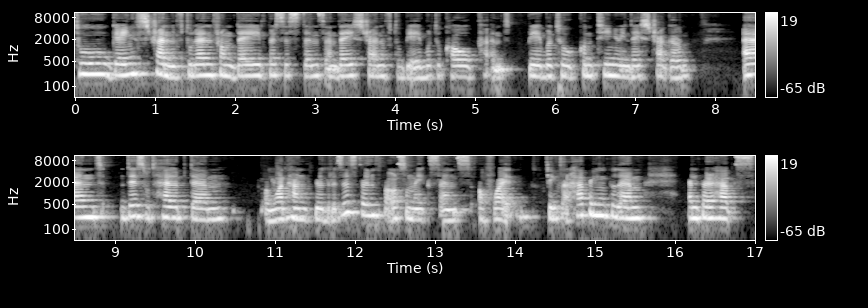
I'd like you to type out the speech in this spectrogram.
to gain strength, to learn from their persistence and their strength to be able to cope and be able to continue in their struggle. And this would help them, on one hand, build resistance, but also make sense of why things are happening to them and perhaps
